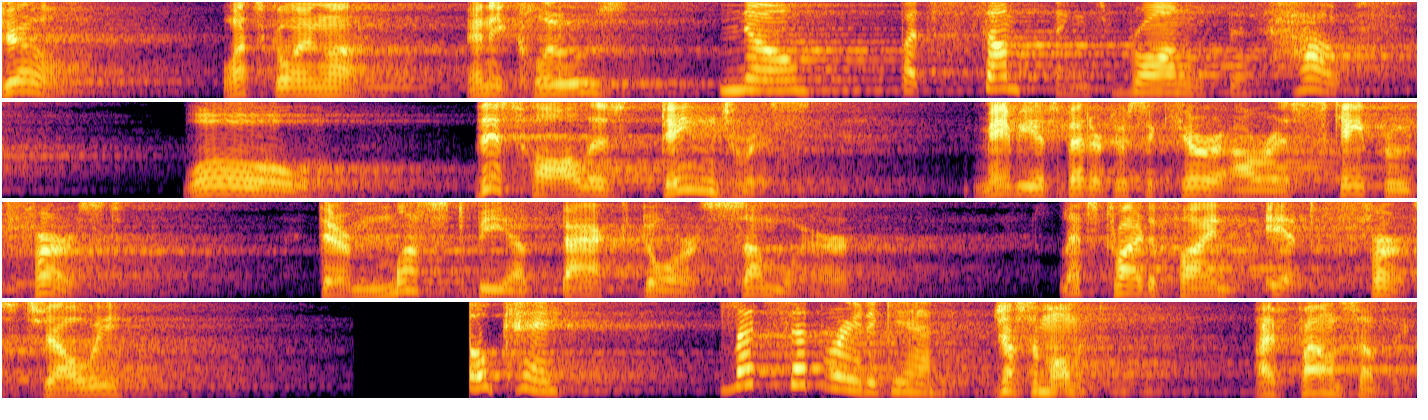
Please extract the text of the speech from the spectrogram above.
Jill, what's going on? Any clues? No, but something's wrong with this house. Whoa! This hall is dangerous. Maybe it's better to secure our escape route first. There must be a back door somewhere. Let's try to find it first, shall we? Okay, let's separate again. Just a moment. I've found something.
